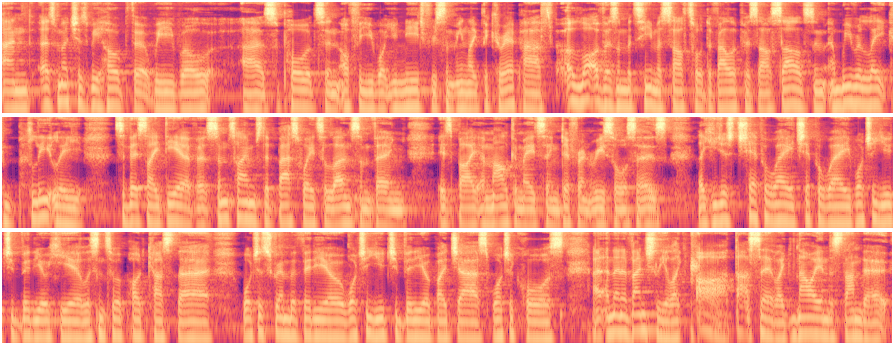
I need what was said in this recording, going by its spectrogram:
And as much as we hope that we will uh, support and offer you what you need through something like the career path, a lot of us on the team are self-taught developers ourselves, and, and we relate completely to this idea that sometimes the best way to learn something is by amalgamating different resources. Like you just chip away, chip away, watch a YouTube video here, listen to a podcast there, watch a Scrimba video, watch a YouTube video by Jess, watch a course, and, and then eventually you're like, ah, oh, that's. Like now I understand it.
